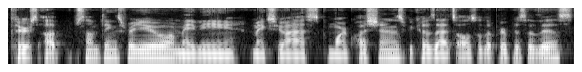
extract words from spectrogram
clears up some things for you or maybe makes you ask more questions because that's also the purpose of this.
